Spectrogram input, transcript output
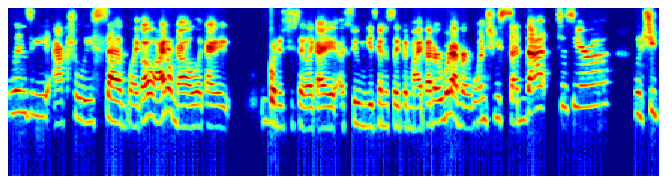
Lindsay actually said like, "Oh, I don't know," like I what did she say? Like I assume he's going to sleep in my bed or whatever. When she said that to Ciara, when she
